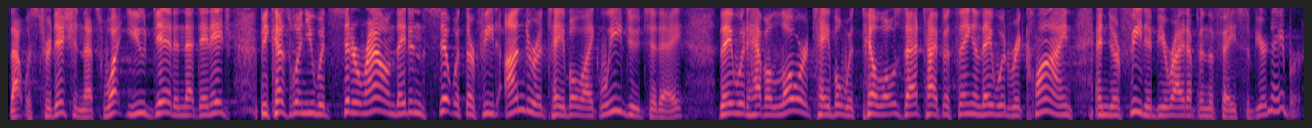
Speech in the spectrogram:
That was tradition. That's what you did in that day and age. Because when you would sit around, they didn't sit with their feet under a table like we do today. They would have a lower table with pillows, that type of thing, and they would recline, and your feet would be right up in the face of your neighbor.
